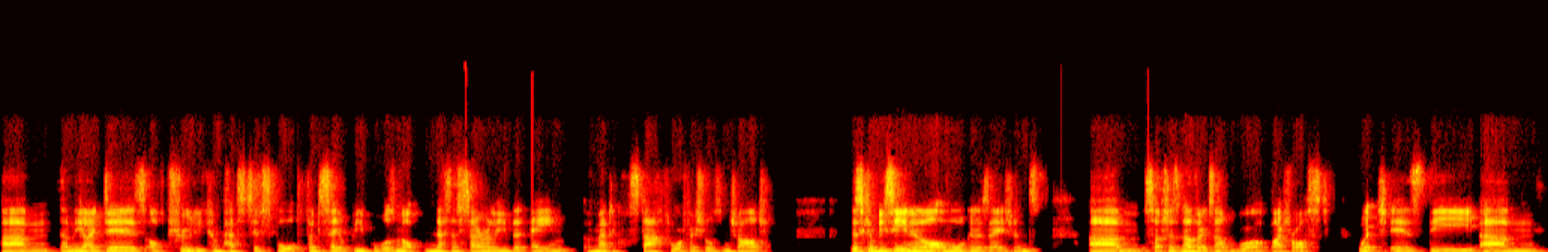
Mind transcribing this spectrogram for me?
Um, and the ideas of truly competitive sport for disabled people was not necessarily the aim of medical staff or officials in charge. This can be seen in a lot of organizations, um, such as another example brought up by Frost, which is the, um,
